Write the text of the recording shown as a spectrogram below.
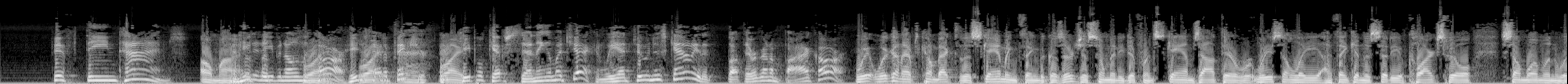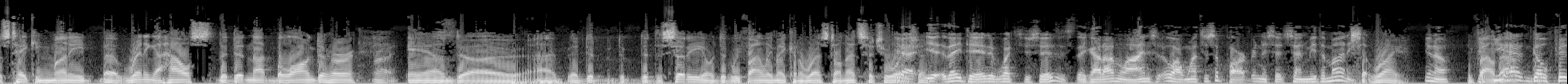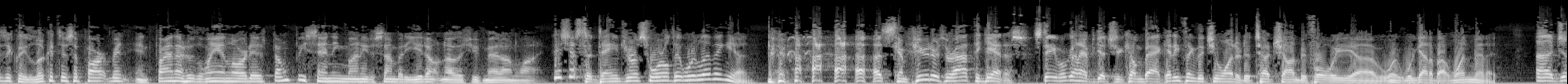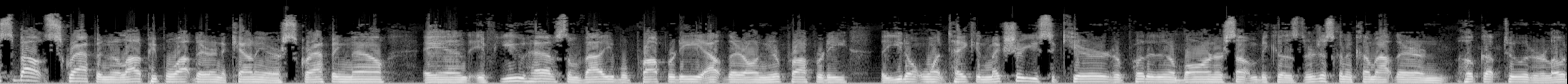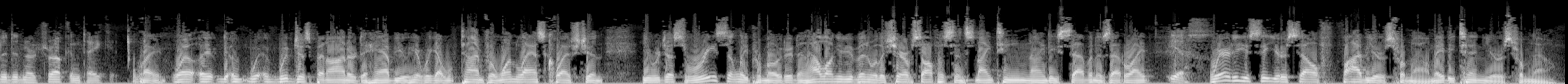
15 times. Oh, my. And he didn't even own the Right, car. He just had a picture. Right. people kept sending him a check. And we had two in this county that thought they were going to buy a car. We- We're going to have to come back to the scamming thing because there's just so many different scams out there. Recently, I think in the city of Clarksville, some woman was taking money, uh, renting a house that did not belong to her. Right. And uh, I, did, did, did the city or did we finally make an arrest on that situation? yeah, they did. What you said is they got online and said, oh, I want this apartment. They said, send me the money. So- right. You know, And if found you out have to go physically look at this apartment and find out who the landlord is, don't be sending money to somebody you don't know that you've met online. It's just a dangerous world that we're living in. Computers are out to get us. Steve, we're going to have to get you to come back. Anything that you wanted to touch on before we uh, we we got about one minute? Uh, just about scrapping. A lot of people out there in the county are scrapping now. And if you have some valuable property out there on your property that you don't want taken, make sure you secure it or put it in a barn or something because they're just going to come out there and hook up to it or load it in their truck and take it. Right. Well, it, we- we've just been honored to have you here. We got time for one last question. You were just recently promoted, and how long have you been with the Sheriff's Office? Since 1997, is that right? Yes. Where do you see yourself five years from now, maybe ten years from now?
